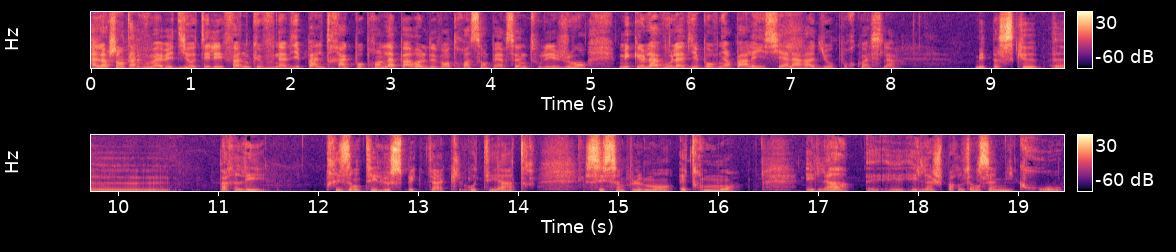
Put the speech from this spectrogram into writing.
Alors Chantal, vous m'avez dit au téléphone que vous n'aviez pas le trac pour prendre la parole devant 300 personnes tous les jours, mais que là vous l'aviez pour venir parler ici à la radio. Pourquoi cela? Mais parce que euh, parler, présenter le spectacle au théâtre, c'est simplement être moi. Et là, et, et là, je parle dans un micro.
